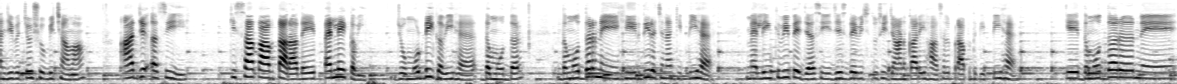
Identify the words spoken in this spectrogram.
ਹਾਂਜੀ ਬੱਚੋ, ਸ਼ੁਭ ਇਛਾਵਾਂ। ਅੱਜ ਅਸੀਂ ਕਿੱਸਾ ਕਾਵਧਾਰਾ ਦੇ ਪਹਿਲੇ ਕਵੀ, ਜੋ ਮੋਢੀ ਕਵੀ ਹੈ, ਦਮੋਦਰ। ਦਮੋਦਰ ਨੇ ਹੀਰ ਦੀ ਰਚਨਾ ਕੀਤੀ ਹੈ। ਮੈਂ ਲਿੰਕ ਵੀ ਭੇਜਿਆ ਸੀ, ਜਿਸ ਦੇ ਵਿੱਚ ਤੁਸੀਂ ਜਾਣਕਾਰੀ ਹਾਸਲ ਪ੍ਰਾਪਤ ਕੀਤੀ ਹੈ ਕਿ ਦਮੋਦਰ ਨੇ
